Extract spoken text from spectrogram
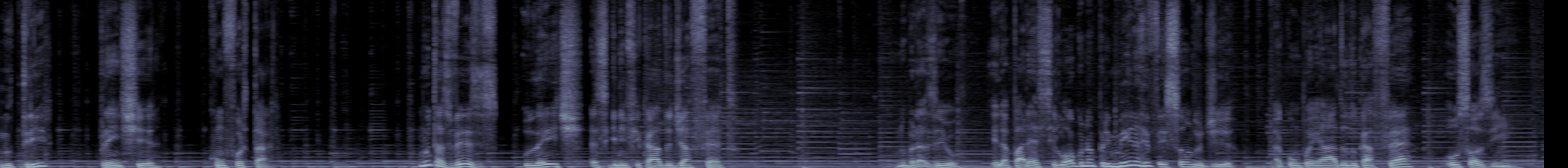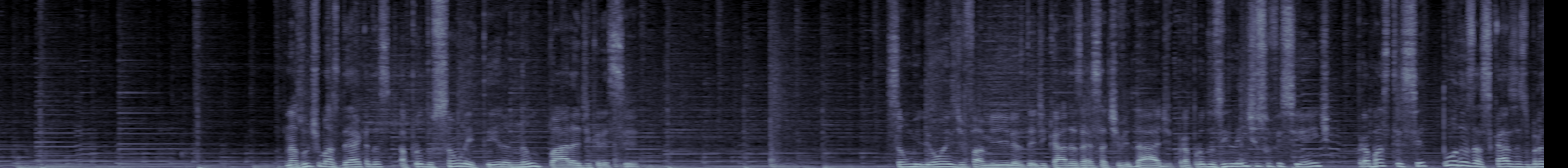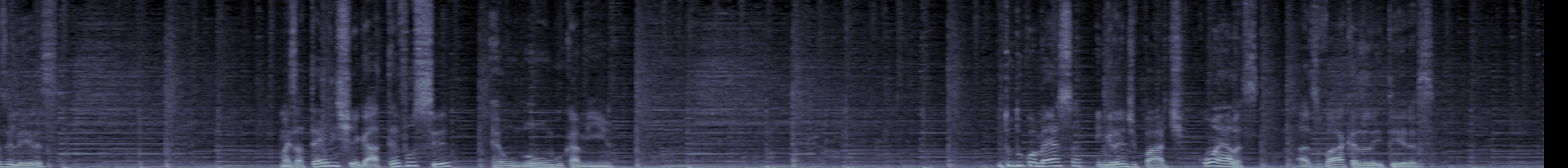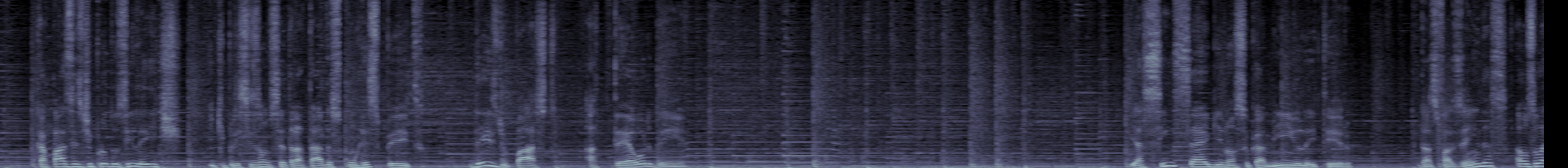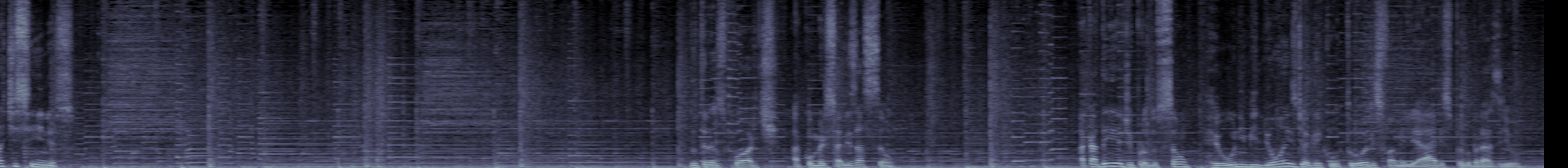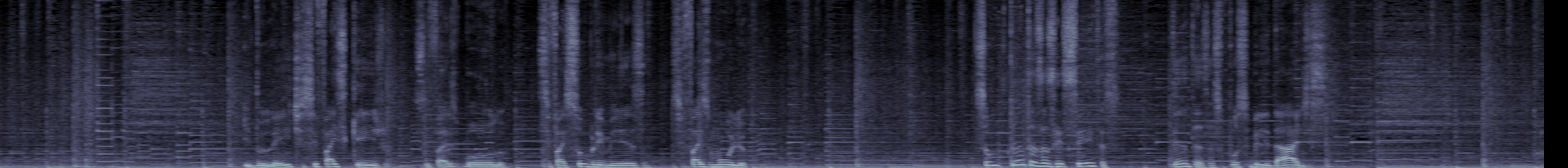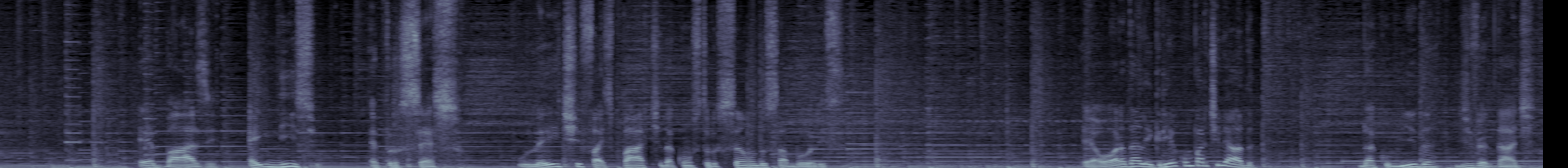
nutrir, preencher, confortar. Muitas vezes, o leite é significado de afeto. No Brasil, ele aparece logo na primeira refeição do dia, acompanhado do café ou sozinho. Nas últimas décadas, a produção leiteira não para de crescer. São milhões de famílias dedicadas a essa atividade para produzir leite suficiente para abastecer todas as casas brasileiras. Mas até ele chegar até você é um longo caminho. E tudo começa, em grande parte, com elas, as vacas leiteiras. Capazes de produzir leite e que precisam ser tratadas com respeito, desde o pasto até a ordenha. E assim segue nosso caminho leiteiro, das fazendas aos laticínios. Do transporte à comercialização. A cadeia de produção reúne milhões de agricultores familiares pelo Brasil. E do leite se faz queijo, se faz bolo, se faz sobremesa, se faz molho. São tantas as receitas, tantas as possibilidades. É base, é início, é processo. O leite faz parte da construção dos sabores. É a hora da alegria compartilhada, da comida de verdade.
